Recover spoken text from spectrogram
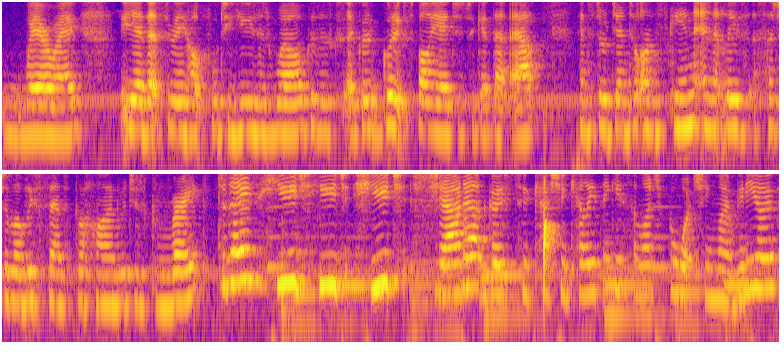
wear away. But yeah, that's really helpful to use as well because it's a good, good exfoliator to get that out and still gentle on skin and it leaves such a lovely scent behind which is great. Today's huge huge huge shout out goes to Cashew Kelly. Thank you so much for watching my video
